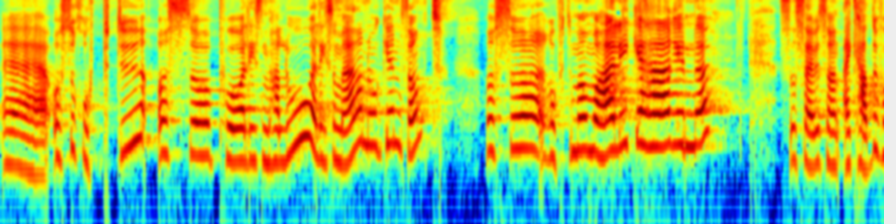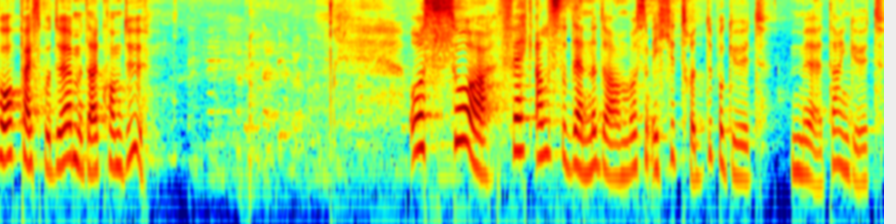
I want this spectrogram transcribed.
Eh, og så ropte hun på liksom 'Hallo, liksom, er det noen?' sånt. Og så ropte mamma 'Jeg ligger her inne'. Så sa hun sånn 'Jeg hadde håpet jeg skulle dø, men der kom du'. Og så fikk altså denne dama, som ikke trodde på Gud, møte en Gud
